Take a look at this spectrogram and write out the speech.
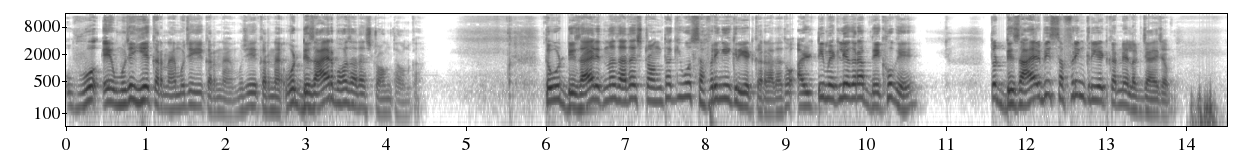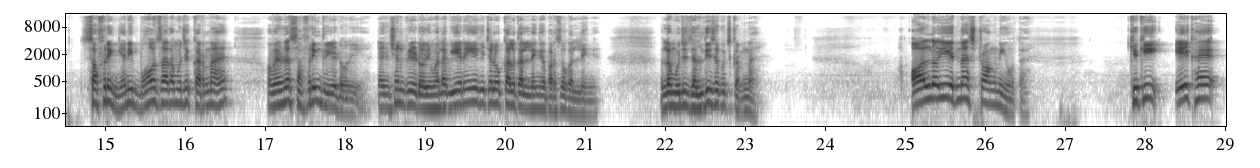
वो ए, मुझे ये करना है मुझे ये करना है मुझे ये करना है। वो डिज़ायर बहुत ज़्यादा स्ट्रांग था उनका। तो वो डिज़ायर इतना ज़्यादा स्ट्रांग था कि वो सफरिंग ही क्रिएट कर रहा था। तो अल्टीमेटली अगर आप देखोगे तो डिज़ायर भी सफरिंग क्रिएट करने लग जाए जब। सफरिंग यानी बहुत ज़्यादा मुझे करना है और मेरे अंदर सफरिंग क्रिएट हो रही है टेंशन क्रिएट हो रही है। मतलब ये नहीं है कि चलो कल कर लेंगे, परसों कर लेंगे। मतलब मुझे जल्दी से कुछ करना है। ऑल दो ये इतना स्ट्रांग नहीं होता है। क्योंकि एक है,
